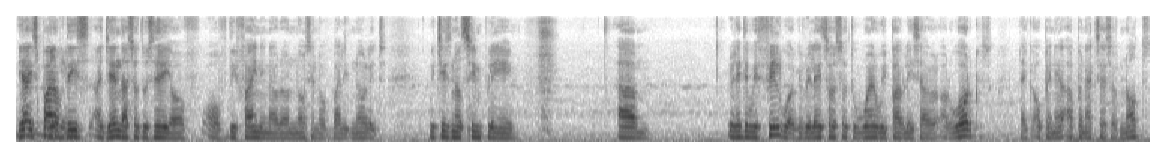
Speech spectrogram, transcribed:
Yeah, it's part of this agenda, so to say, of of defining our own notion of valid knowledge, which is not simply um, related with fieldwork. It relates also to where we publish our, our works, like open open access or not.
